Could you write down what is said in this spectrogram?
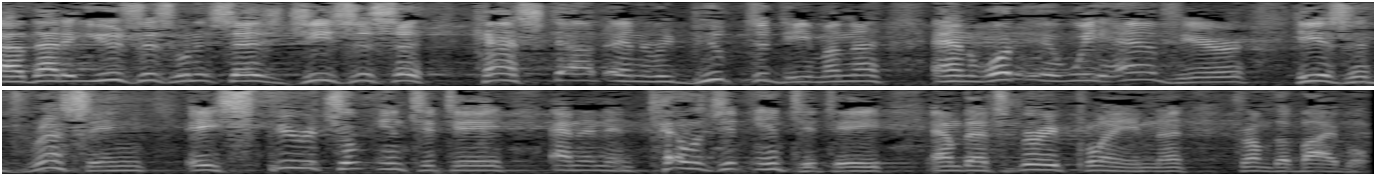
uh, that it uses when it says Jesus uh, cast out and rebuked the demon. And what we have here, he is addressing a spiritual entity and an intelligent entity, and that's very plain uh, from the Bible.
